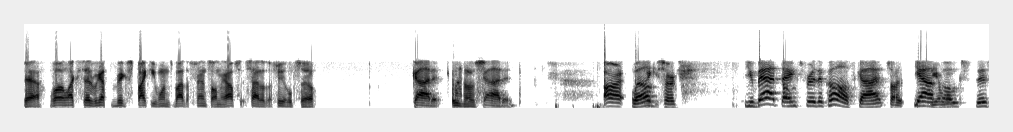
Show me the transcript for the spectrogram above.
Yeah. Well, like I said, we got the big spiky ones by the fence on the opposite side of the field, so. Got it. Who knows? Got it. All right. Well, thank you, sir. You bet. Thanks for the call, Scott. Sorry. Yeah, folks, this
